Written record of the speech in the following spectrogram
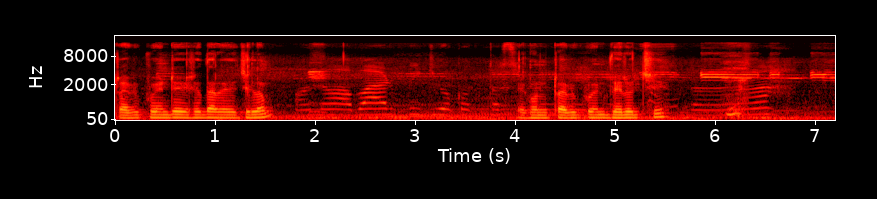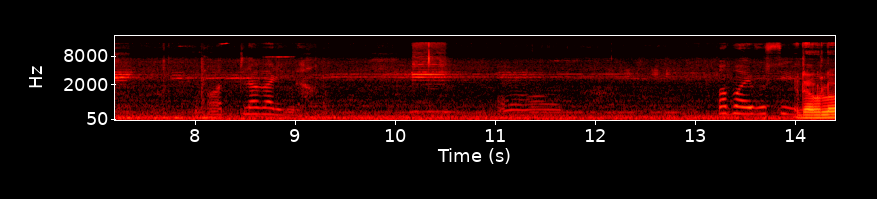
ট্রাফিক পয়েন্টে এসে দাঁড়িয়েছিলাম। এখন ট্রাফিক পয়েন্ট বেরোচ্ছি এটা হলো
